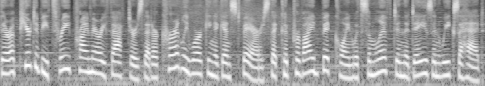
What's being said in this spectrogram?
There appear to be three primary factors that are currently working against bears that could provide Bitcoin with some lift in the days and weeks ahead.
